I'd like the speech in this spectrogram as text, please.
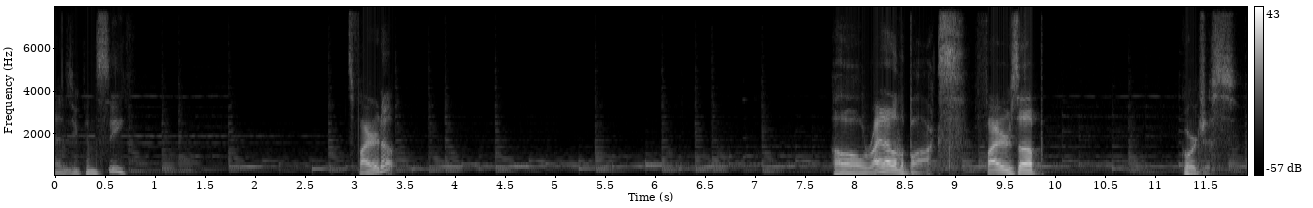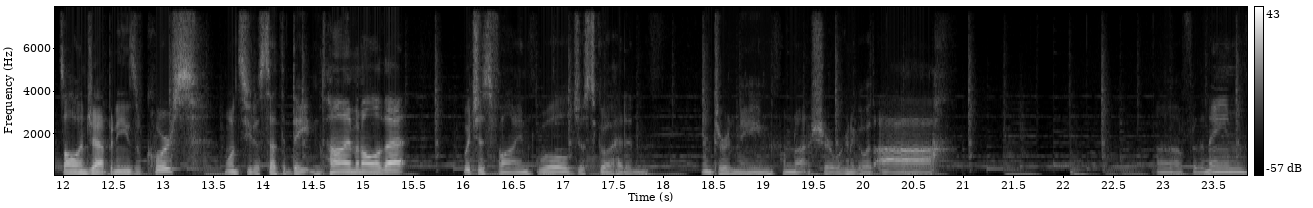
As you can see. Fire it up. Oh, right out of the box. Fires up. Gorgeous. It's all in Japanese, of course. Wants you to set the date and time and all of that, which is fine. We'll just go ahead and enter a name. I'm not sure. We're going to go with Ah. Uh, for the name.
